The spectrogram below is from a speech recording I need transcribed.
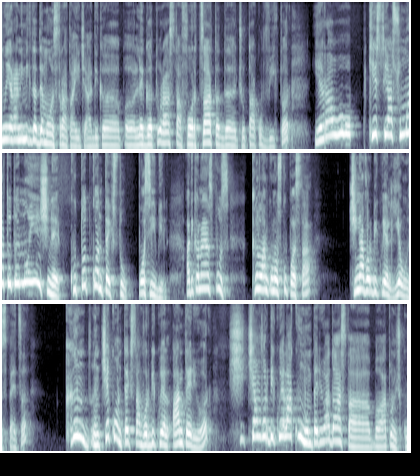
nu era nimic de demonstrat aici, adică ă, legătura asta forțată de cu Victor era o chestie asumată de noi înșine, cu tot contextul posibil. Adică noi am spus, când l-am cunoscut pe ăsta, cine a vorbit cu el, eu în speță, când, în ce context am vorbit cu el anterior și ce am vorbit cu el acum, în perioada asta, atunci, cu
